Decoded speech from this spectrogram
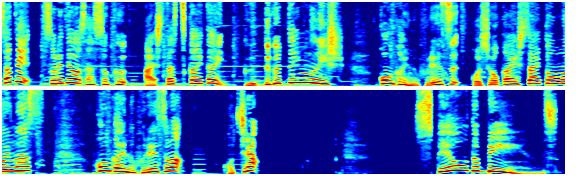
さて、それでは早速、明日使いたい Good Good English。今回のフレーズご紹介したいと思います。今回のフレーズは、こちら。Spill the beans.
